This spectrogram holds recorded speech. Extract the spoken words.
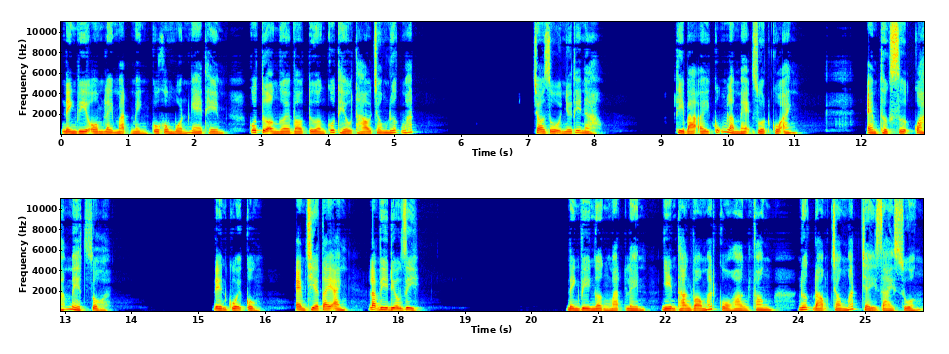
Ninh Vi ôm lấy mặt mình, cô không muốn nghe thêm. Cô tựa người vào tường, cô thều thào trong nước mắt. Cho dù như thế nào, thì bà ấy cũng là mẹ ruột của anh. Em thực sự quá mệt rồi. Đến cuối cùng, em chia tay anh là vì điều gì? Ninh Vi ngẩng mặt lên, nhìn thẳng vào mắt của Hoàng Phong, nước đọng trong mắt chảy dài xuống.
